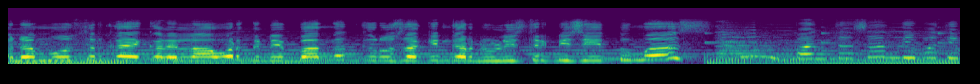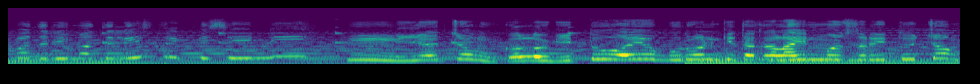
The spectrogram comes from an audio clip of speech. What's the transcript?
ada monster kayak kelelawar gede banget ngerusakin gardu listrik di situ mas. Hmm, pantesan tiba-tiba jadi mati listrik di sini. Hmm, iya Cong. Kalau gitu ayo buruan kita kalahin monster itu, Cong.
